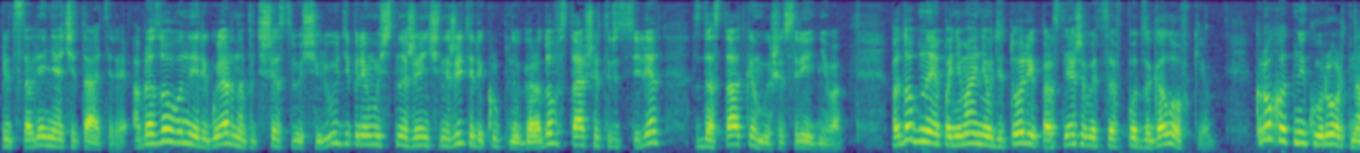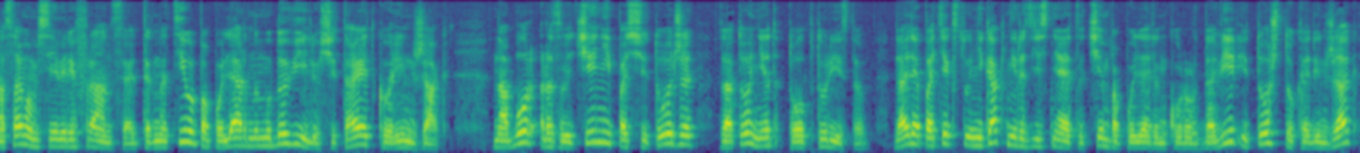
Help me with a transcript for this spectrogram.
представление о читателе. Образованные, регулярно путешествующие люди, преимущественно женщины, жители крупных городов старше 30 лет с достатком выше среднего. Подобное понимание аудитории прослеживается в подзаголовке. Крохотный курорт на самом севере Франции, альтернатива популярному Довилю, считает Корин Жак. Набор развлечений почти тот же, зато нет толп туристов. Далее по тексту никак не разъясняется, чем популярен курорт Давир и то, что Карин Жак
